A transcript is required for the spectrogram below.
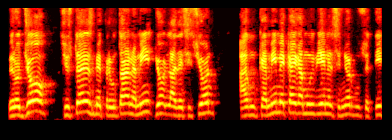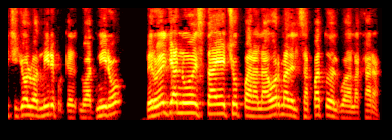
Pero yo, si ustedes me preguntaran a mí, yo la decisión, aunque a mí me caiga muy bien el señor Bucetich y yo lo admire porque lo admiro, pero él ya no está hecho para la horma del zapato del Guadalajara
